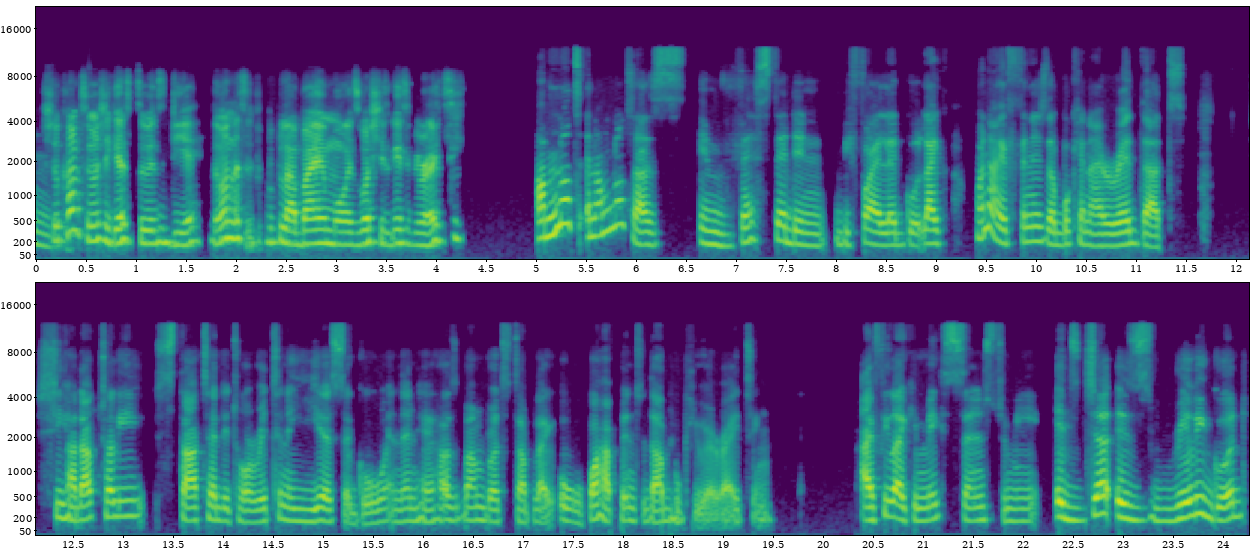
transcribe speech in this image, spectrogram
Hmm. She'll come to when she gets to it, dear. The one that people are buying more is what she's going to be writing. I'm not, and I'm not as invested in Before I Let Go. Like when I finished the book and I read that she had actually started it or written it years ago, and then her husband brought it up like, oh, what happened to that book you were writing? I feel like it makes sense to me. It's just is really good,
